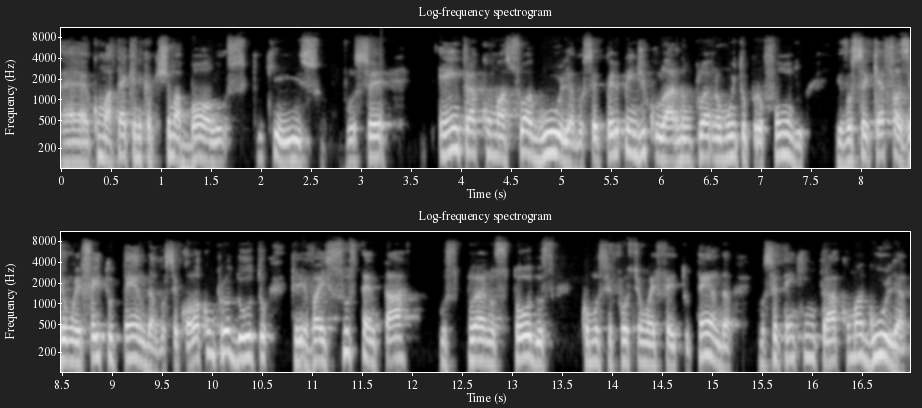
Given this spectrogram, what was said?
é, com uma técnica que chama bolos, o que, que é isso? Você entra com a sua agulha, você é perpendicular num plano muito profundo e você quer fazer um efeito tenda, você coloca um produto que ele vai sustentar os planos todos como se fosse um efeito tenda, você tem que entrar com uma agulha,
